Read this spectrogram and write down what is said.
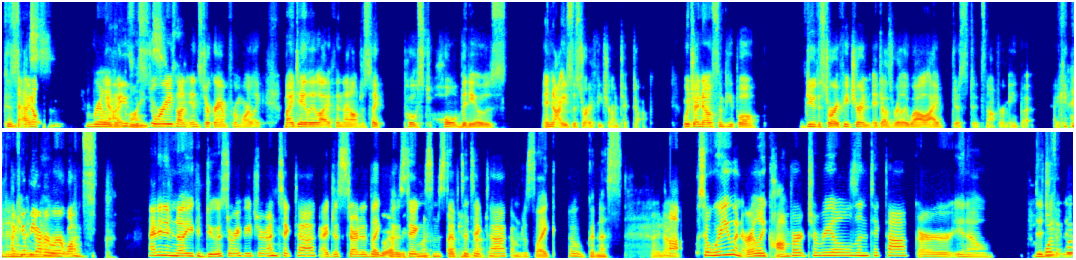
Because I don't really yeah, I use points. the stories on Instagram for more like my daily life, and then I'll just like post whole videos and not use the story feature on TikTok, which I know some people do the story feature and it does really well. I just it's not for me, but I can't I I, can't be everywhere at once. I didn't even know you could do a story feature on TikTok. I just started like posting some stuff to can imagine. TikTok. I'm just like, oh goodness. I know. Uh, so were you an early convert to Reels and TikTok, or you know, did well, you?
